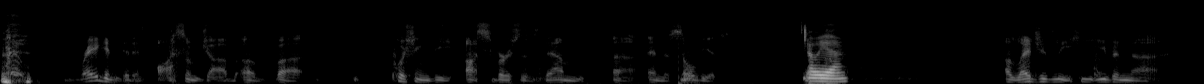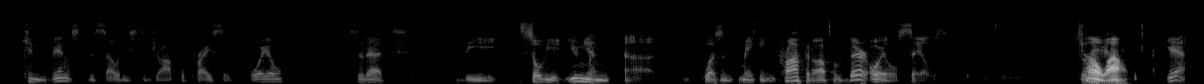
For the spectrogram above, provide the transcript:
Reagan did an awesome job of uh, pushing the us versus them uh, and the Soviets. Oh yeah. Allegedly, he even uh, convinced the Saudis to drop the price of oil so that the Soviet Union uh, wasn't making profit off of their oil sales. So Oh they had- wow. Yeah,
